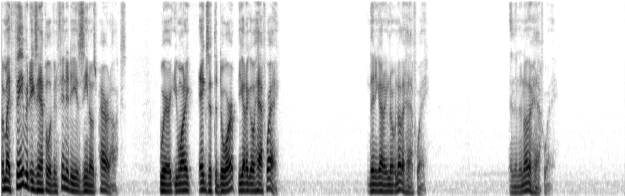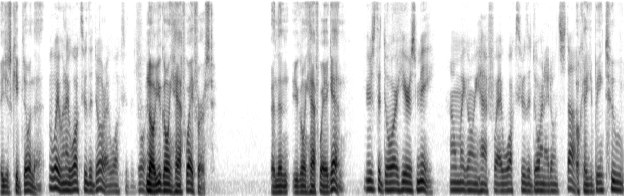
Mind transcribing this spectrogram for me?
But my favorite example of infinity is Zeno's paradox, where you want to exit the door, you got to go halfway. Then you got to go another halfway. And then another halfway. You just keep doing that. Well, wait, when I walk through the door, I walk through the door. No, you're going halfway first. And then you're going halfway again. Here's the door. Here's me. How am I going halfway? I walk through the door and I don't stop. Okay, you're being too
